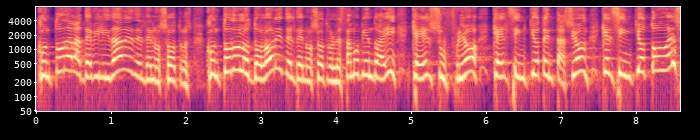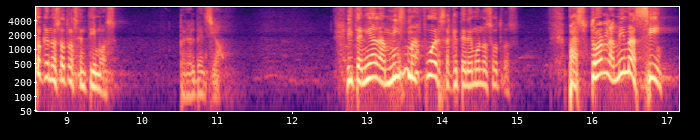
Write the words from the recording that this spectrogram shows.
con todas las debilidades del de nosotros, con todos los dolores del de nosotros. Lo estamos viendo ahí, que él sufrió, que él sintió tentación, que él sintió todo eso que nosotros sentimos. Pero él venció. Y tenía la misma fuerza que tenemos nosotros. Pastor, la misma sí,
